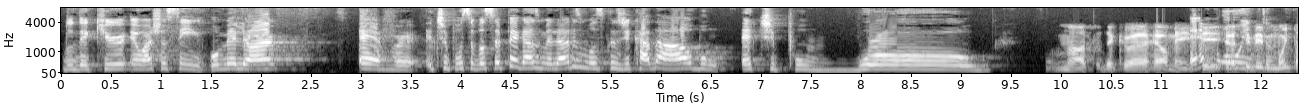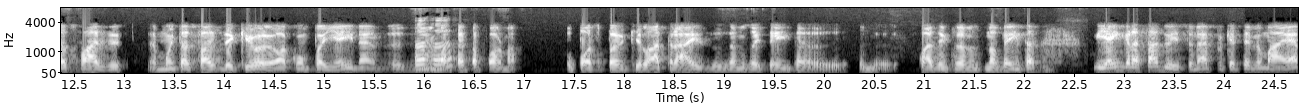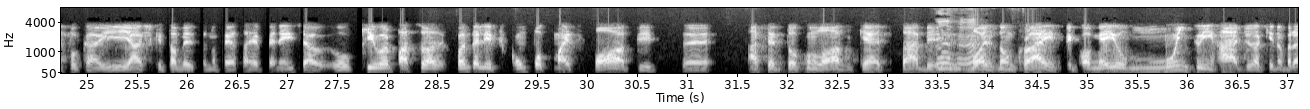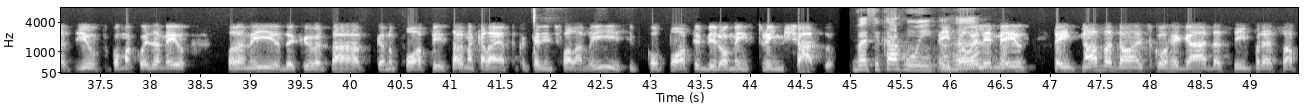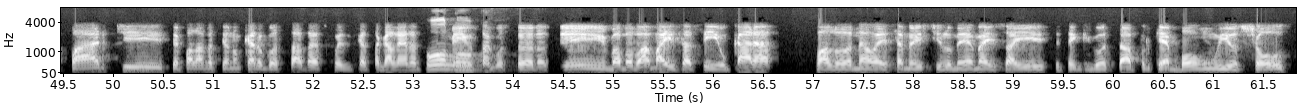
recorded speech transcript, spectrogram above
do The Cure, eu acho assim, o melhor ever. É, tipo, se você pegar as melhores músicas de cada álbum, é tipo, uou! Nossa, The Cure é realmente. É eu tive muitas fases, muitas fases The Cure, eu acompanhei, né? De uh -huh. uma certa forma, o pós-punk lá atrás, dos anos 80, quase entre os anos 90. E é engraçado isso, né? Porque teve uma época, e acho que talvez você não tenha essa referência, o Cure passou, quando ele ficou um pouco mais pop, é, acertou com Love Cat, sabe? Uhum. Boys Don't Cry. Ficou meio muito em rádio aqui no Brasil. Ficou uma coisa meio falando, ih, o The Cure tá ficando pop. Sabe naquela época que a gente falava, ih, se ficou pop, virou mainstream chato? Vai ficar ruim. Uhum. Então ele meio tentava dar uma escorregada assim para essa parte. Você falava assim, eu não quero gostar das coisas que essa galera Ô, meio louco. tá gostando assim, blá, blá, blá, mas assim, o cara falou, não, esse é meu estilo mesmo, é isso aí, você tem que gostar porque é bom, e os shows,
